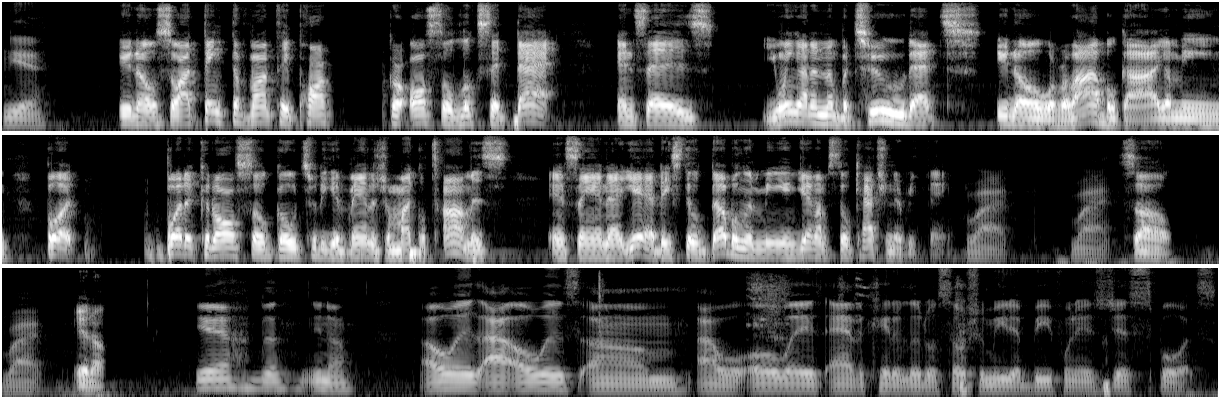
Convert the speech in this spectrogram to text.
Yeah, You know, so I think DeVante Parker also looks at that and says, "You ain't got a number two that's you know a reliable guy." I mean, but but it could also go to the advantage of Michael Thomas and saying that yeah, they still doubling me and yet I'm still catching everything. right, right, So right. you know, Yeah, the you know, I always, I always, um, I will always advocate a little social media beef when it's just sports.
